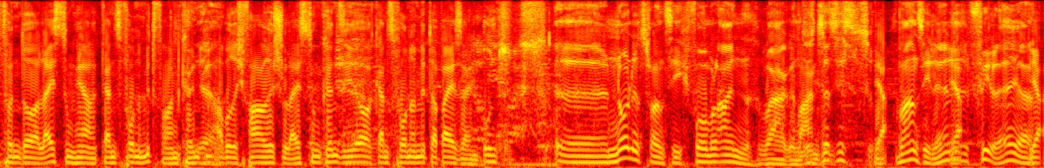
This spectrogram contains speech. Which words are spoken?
von der Leistung her ganz vorne mitfahren könnten, aber durch fahrerische Leistung können sie hier ganz vorne mit dabei sein. Und äh, 29 Formel 1 Wagen. Das, Wahnsinn. das ist Ja. Wahnsinn, ne? Ja. Das ist viel, ne? Ja. Ja,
